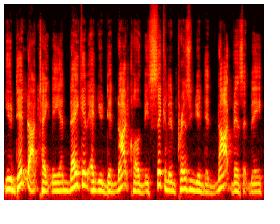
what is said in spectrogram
you did not take me in naked, and you did not clothe me. Sick and in prison, you did not visit me.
